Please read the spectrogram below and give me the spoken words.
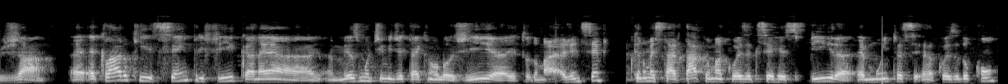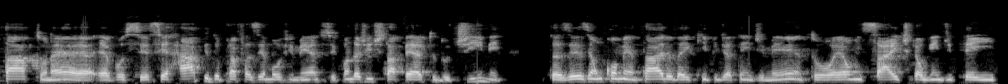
Já. É, é, claro que sempre fica, né, mesmo o time de tecnologia e tudo mais, a gente sempre, porque numa startup uma coisa que você respira é muito a coisa do contato, né, é, é você ser rápido para fazer movimentos, e quando a gente está perto do time, muitas vezes é um comentário da equipe de atendimento, ou é um insight que alguém de TI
